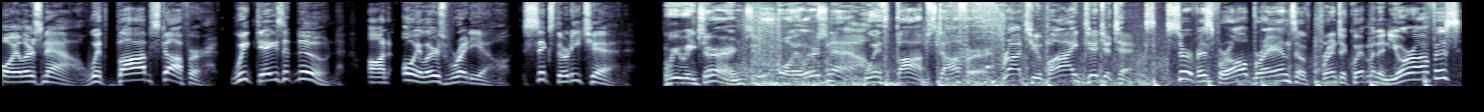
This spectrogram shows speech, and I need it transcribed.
Oilers Now with Bob Stauffer. Weekdays at noon on Oilers Radio, 630 CHED. We return to Oilers Now with Bob Stauffer. Brought to you by Digitex. Service for all brands of print equipment in your office?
